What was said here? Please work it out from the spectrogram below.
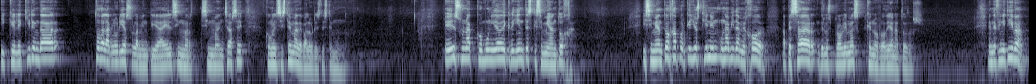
y que le quieren dar toda la gloria solamente a Él sin, mancharse con el sistema de valores de este mundo. Es una comunidad de creyentes que se me antoja, y se me antoja porque ellos tienen una vida mejor a pesar de los problemas que nos rodean a todos. En definitiva,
